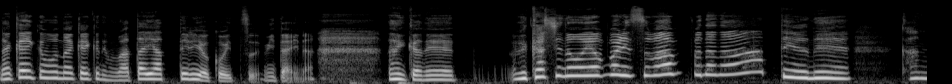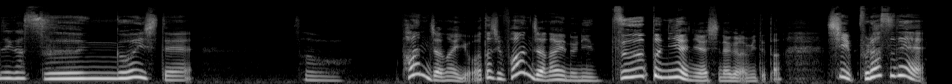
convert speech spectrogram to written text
中居君も中居君でもまたやってるよこいつ、みたいな。なんかね、昔のやっぱりスマップだなーっていうね、感じがすんごいして、そう。ファンじゃないよ。私ファンじゃないのにずっとニヤニヤしながら見てた。し、プラスで、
